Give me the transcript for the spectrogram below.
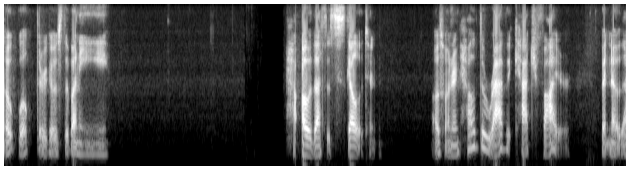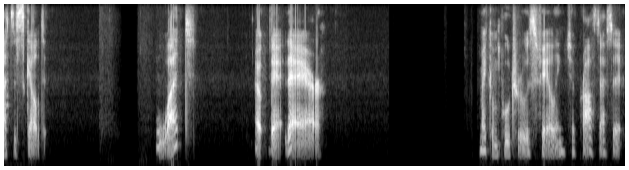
Oh, well, there goes the bunny. How, oh, that's a skeleton. I was wondering, how'd the rabbit catch fire? But no, that's a skeleton. What? Oh, there, there. My computer was failing to process it.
